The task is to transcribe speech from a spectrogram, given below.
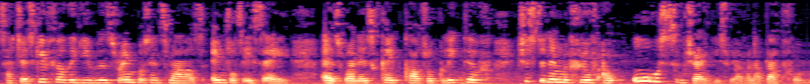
such as Gift of the Givers, Rainbows and Smiles, Angels SA, as well as Cape Cultural Collective, just to name a few of our awesome charities we have on our platform.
